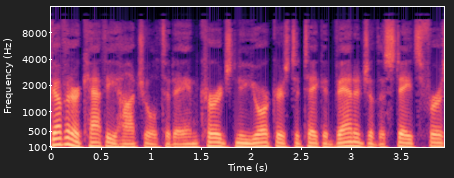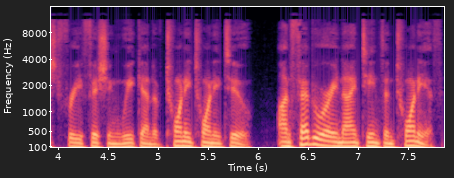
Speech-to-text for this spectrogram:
Governor Kathy Hochul today encouraged New Yorkers to take advantage of the state's first free fishing weekend of 2022, on February 19th and 20th,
